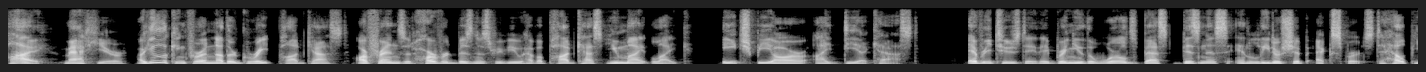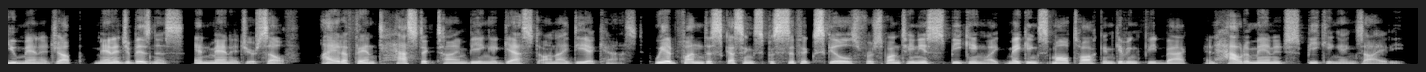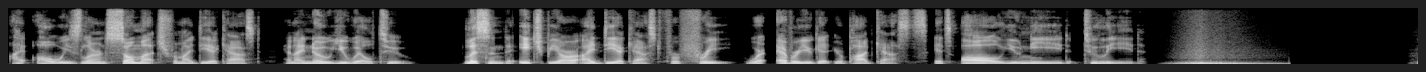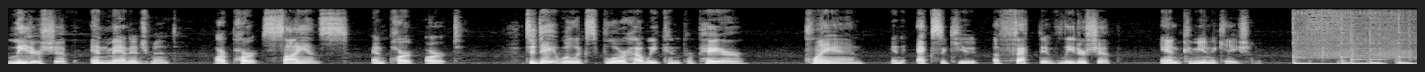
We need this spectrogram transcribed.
Hi, Matt here. Are you looking for another great podcast? Our friends at Harvard Business Review have a podcast you might like HBR IdeaCast. Every Tuesday, they bring you the world's best business and leadership experts to help you manage up, manage a business, and manage yourself. I had a fantastic time being a guest on IdeaCast. We had fun discussing specific skills for spontaneous speaking, like making small talk and giving feedback, and how to manage speaking anxiety. I always learn so much from IdeaCast, and I know you will too. Listen to HBR IdeaCast for free wherever you get your podcasts. It's all you need to lead. Leadership and management are part science and part art. Today, we'll explore how we can prepare, plan, and execute effective leadership and communication.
